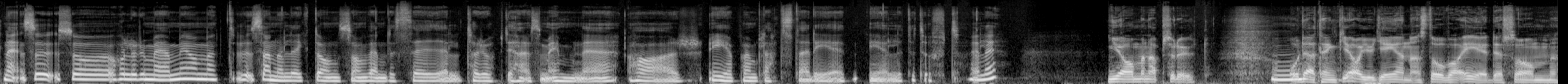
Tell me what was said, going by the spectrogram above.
nej så, så håller du med mig om att sannolikt de som vänder sig eller tar upp det här som ämne har, är på en plats där det är, är lite tufft, eller? Ja, men absolut. Mm. Och där tänker jag ju genast då, vad är det som...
